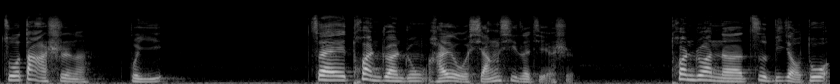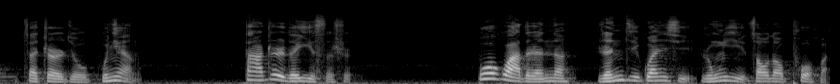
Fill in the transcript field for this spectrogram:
做大事呢不宜。在《彖传》中还有详细的解释，《彖传》呢字比较多，在这儿就不念了。大致的意思是：剥卦的人呢，人际关系容易遭到破坏，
